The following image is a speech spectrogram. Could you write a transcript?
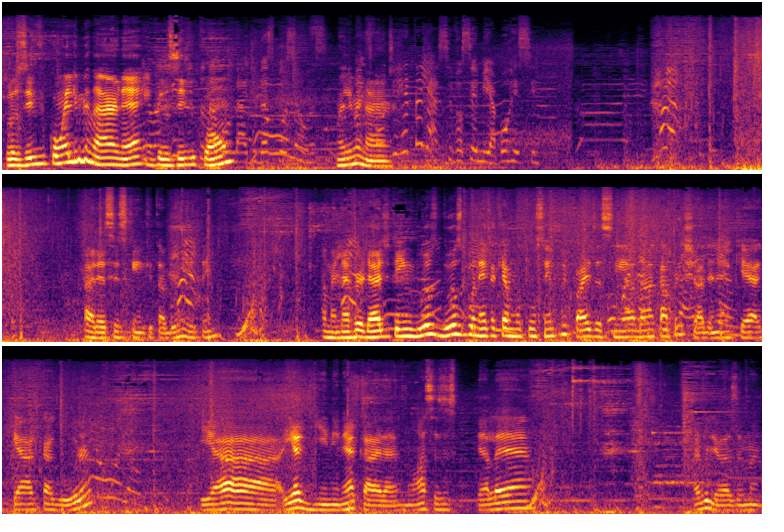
Inclusive com eliminar, né? Inclusive com, com eliminar. Cara, essa skin aqui tá bonita, hein? Ah, mas na verdade tem duas, duas bonecas que a Mutum sempre faz assim, ela dá uma caprichada, né? Que é, que é a Kagura e a, e a Guine, né, cara? Nossa, ela é maravilhosa, mano.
